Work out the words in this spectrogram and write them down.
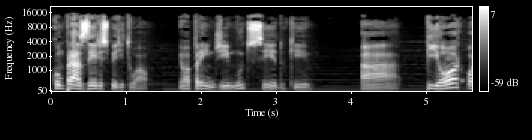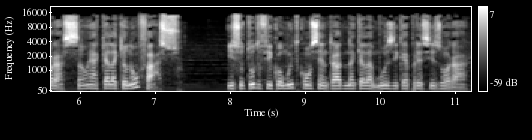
com prazer espiritual. Eu aprendi muito cedo que a pior oração é aquela que eu não faço. Isso tudo ficou muito concentrado naquela música É Preciso Orar.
